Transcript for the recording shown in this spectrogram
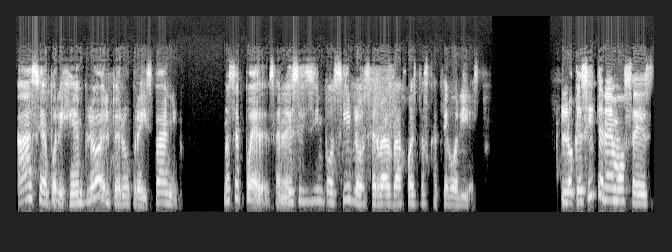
hacia, por ejemplo, el Perú prehispánico. No se puede, o sea, es, es imposible observar bajo estas categorías. Lo que sí tenemos es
